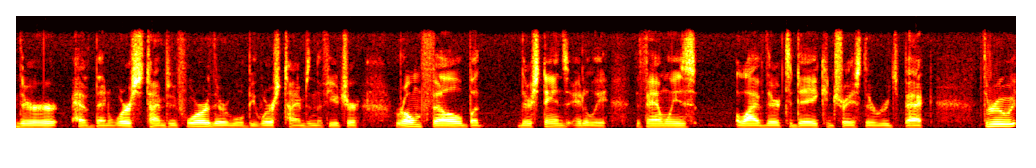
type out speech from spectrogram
There have been worse times before. There will be worse times in the future. Rome fell, but there stands Italy. The families alive there today can trace their roots back through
